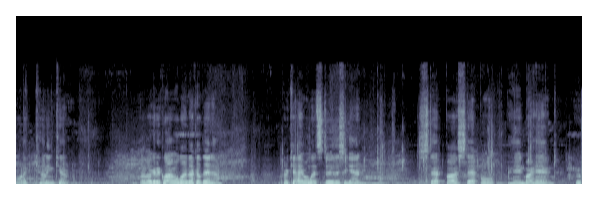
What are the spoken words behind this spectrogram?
What a cunning cunt. What, have I got to climb all the way back up there now? Okay, well let's do this again. Step by step, or hand by hand. Oop,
